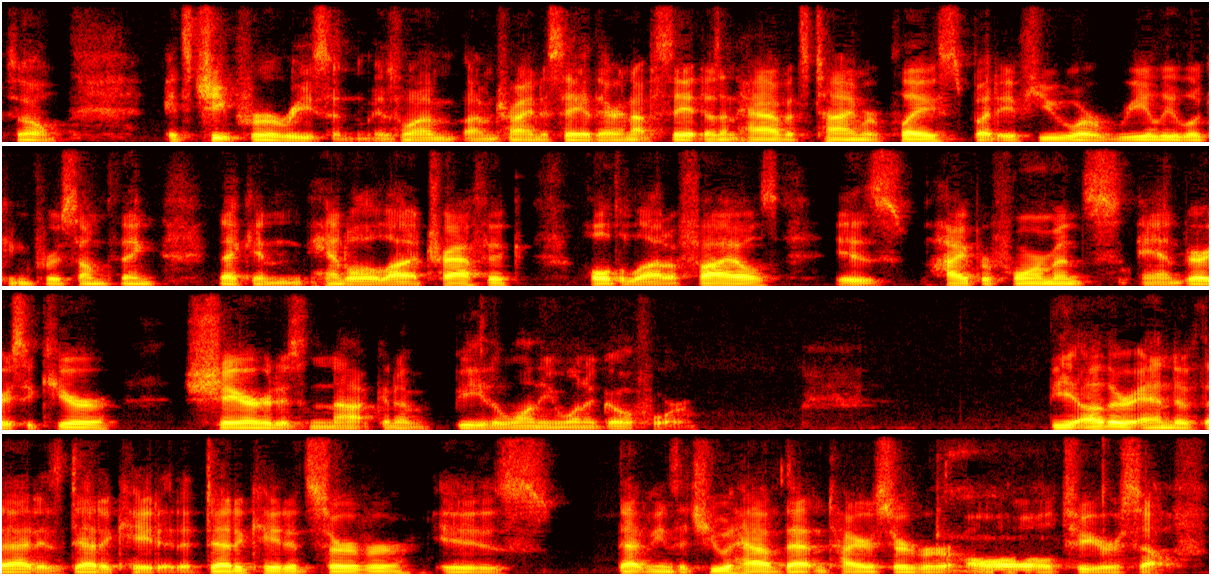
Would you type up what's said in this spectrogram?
So it's cheap for a reason is what I'm, I'm trying to say there. Not to say it doesn't have its time or place but if you are really looking for something that can handle a lot of traffic hold a lot of files is high performance and very secure shared is not going to be the one you want to go for. The other end of that is dedicated. A dedicated server is that means that you have that entire server all to yourself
